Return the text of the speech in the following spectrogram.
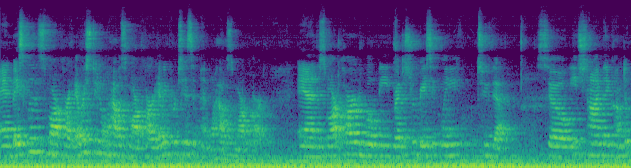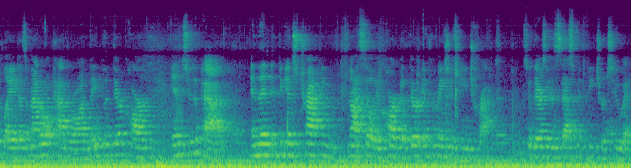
And basically the smart card, every student will have a smart card, every participant will have a smart card. And the smart card will be registered basically to them. So each time they come to play, it doesn't matter what pad they're on, they put their card into the pad, and then it begins tracking, not necessarily the card, but their information is being tracked. So there's an assessment feature to it.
